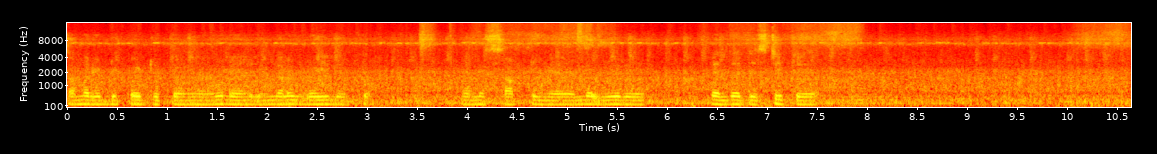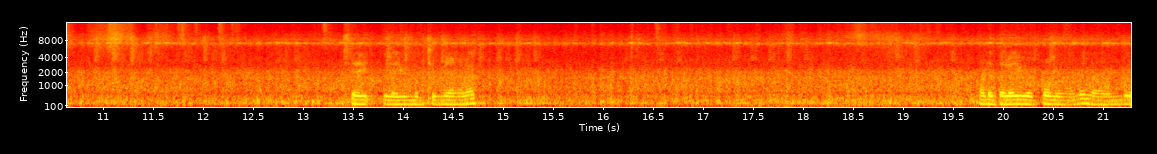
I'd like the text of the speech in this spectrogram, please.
சம்மர் எப்படி போயிட்டுருக்கு? உங்கள் ஊரில் எந்த அளவுக்கு வெயில் இருக்குது என்ன சாப்பிட்டீங்க? எந்த ஊர்? எந்த டிஸ்ட்ரிக்ட்டு சரி லைவ் முடிச்சுக்கிறாங்களா அடுத்த லைவ் எப்போன்னு வந்து நான் வந்து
